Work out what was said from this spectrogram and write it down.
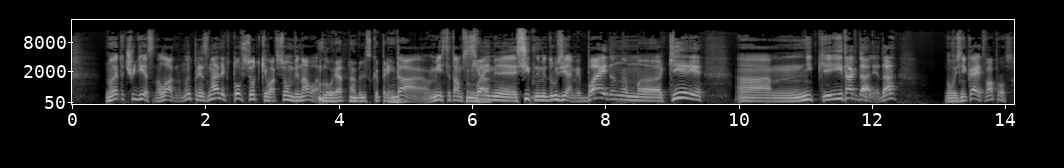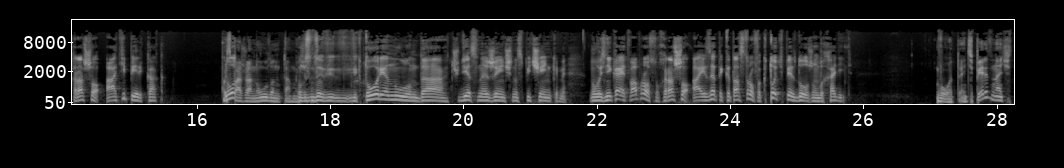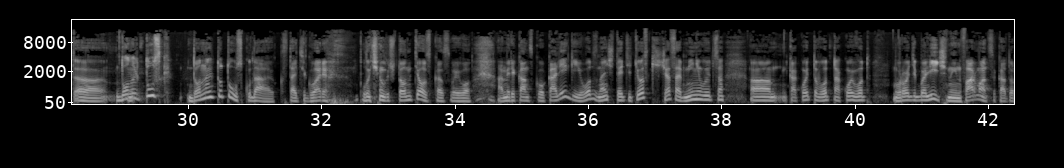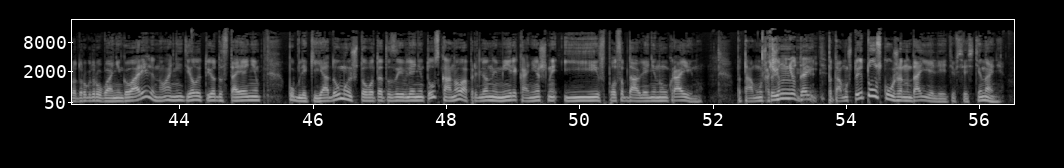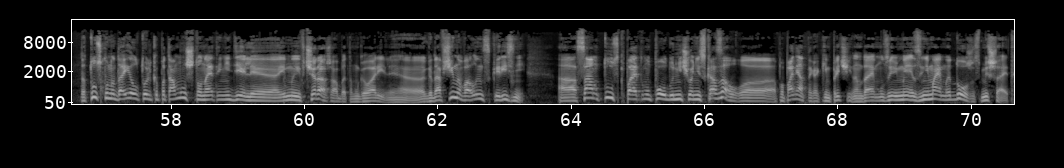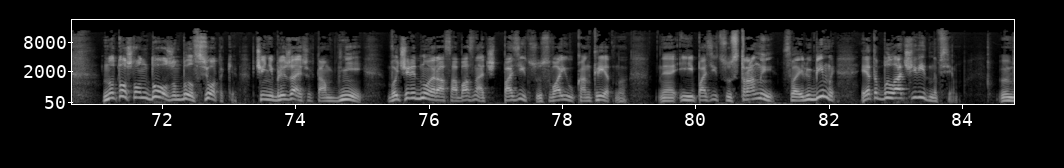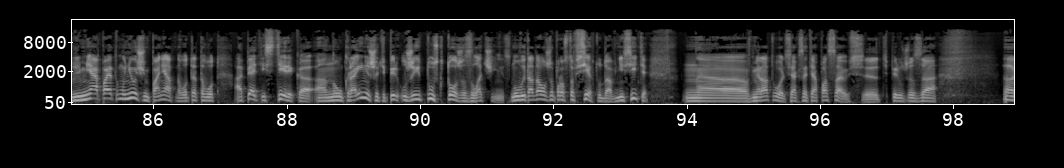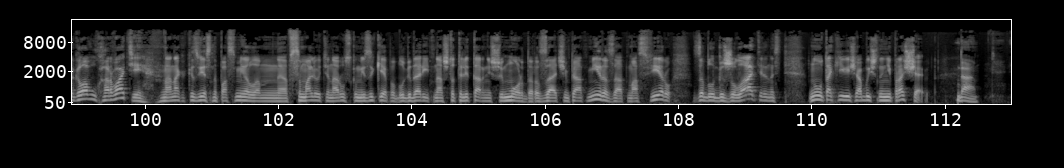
Но это чудесно. Ладно, мы признали, кто все-таки во всем виноват. Лауреат Нобелевской премии. Да, вместе там со Мира. своими ситными друзьями Байденом, э, Керри э, и так далее, да? Но возникает вопрос, хорошо, а теперь как? Госпожа ну, Нулан там еще. Виктория Нулан, да, чудесная женщина с печеньками. Но возникает вопрос, ну хорошо, а из этой катастрофы кто теперь должен выходить? Вот, и теперь, значит... Э... Дональд Туск? Дональду Туску, да, кстати говоря, получилось, что он тезка своего американского коллеги, и вот, значит, эти тезки сейчас обмениваются э, какой-то вот такой вот вроде бы личной информацией, которую друг другу они говорили, но они делают ее достоянием публики. Я думаю, что вот это заявление Туска, оно в определенной мере, конечно, и способ давления на Украину. Потому что, а что на нее давить? Потому что и Туску уже надоели эти все стенания. Да Туску надоело только потому, что на этой неделе, и мы вчера же об этом говорили, годовщина Волынской резни. А сам Туск по этому поводу ничего не сказал, по понятно каким причинам, да, ему занимаемая должность мешает. Но то, что он должен был все-таки в течение ближайших там дней в очередной раз обозначить позицию свою конкретно э, и позицию страны своей любимой, это было очевидно всем. Для меня поэтому не очень понятно вот это вот опять истерика а, на Украине, что теперь уже и Туск тоже злочинец. Ну вы тогда уже просто всех туда внесите э, в миротворец. Я, кстати, опасаюсь э, теперь уже за э, главу Хорватии. Она, как известно, посмела в самолете на русском языке поблагодарить наш тоталитарнейший Мордор за чемпионат мира, за атмосферу, за благожелательность. Ну, такие вещи обычно не прощают. Да,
